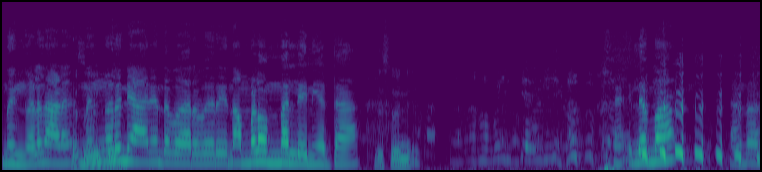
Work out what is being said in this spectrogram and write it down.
അറിയാം നിങ്ങൾ ഞാൻ എന്താ ഞാനെന്താ വേറെ വേറെ? നമ്മളൊന്നല്ലേ ഇനി ഏട്ടാ? ഇല്ലമ്മ. എന്താ?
